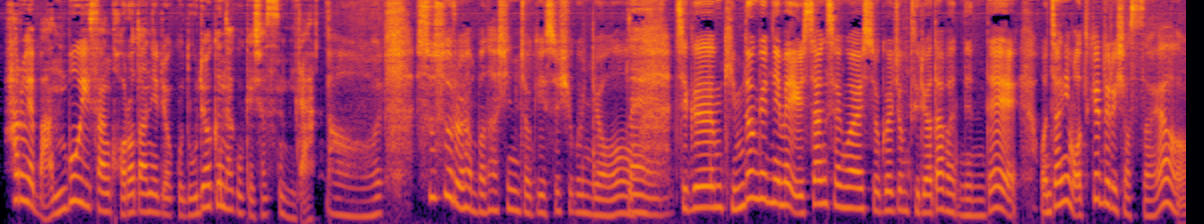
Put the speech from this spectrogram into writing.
하루에 만보 이상 걸어 다니려고 노력은 하고 계셨습니다. 아, 수술을 한번 하신 적이 있으시군요. 네. 지금 김동균님의 일상생활 속을 좀 들여다봤는데 원장님 어떻게 들으셨어요?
